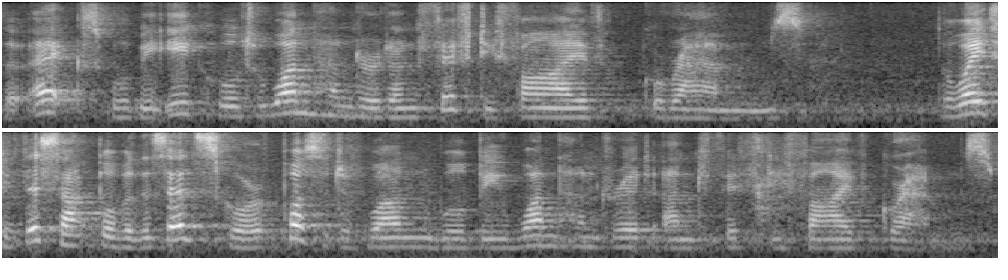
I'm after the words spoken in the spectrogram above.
So x will be equal to 155 grams. The weight of this apple with a z-score of positive 1 will be 155 grams.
